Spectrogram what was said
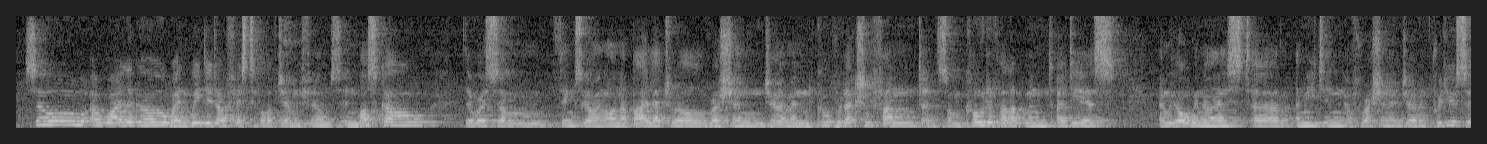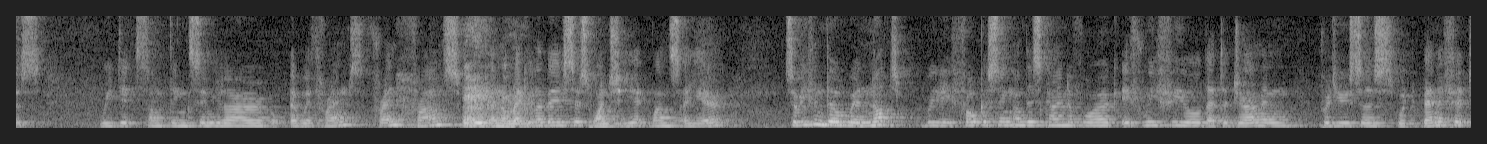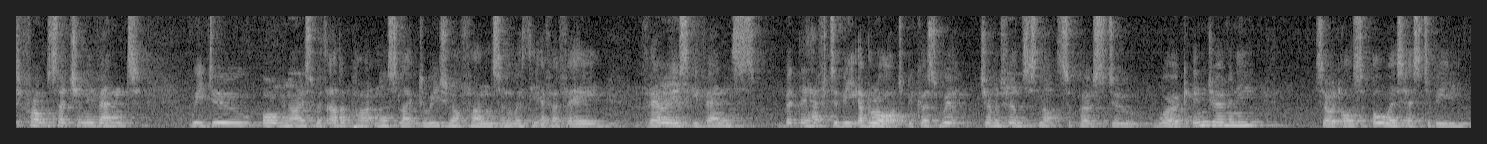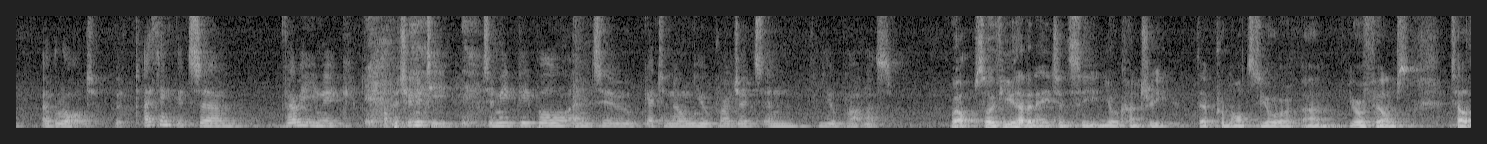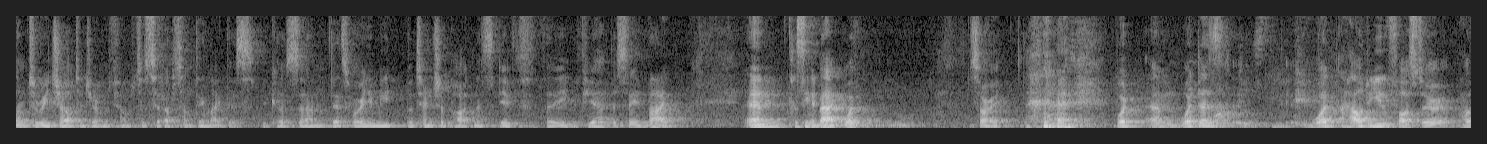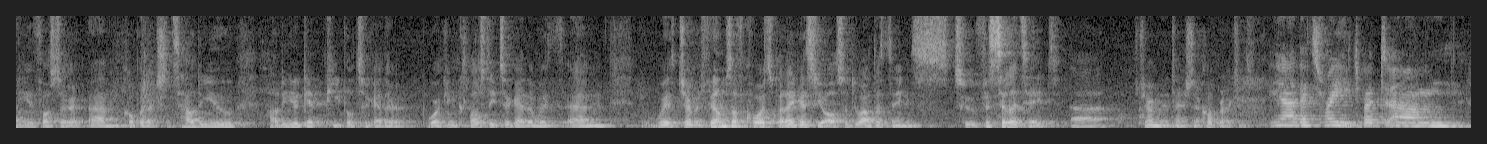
So a while ago, when we did our Festival of German Films in Moscow, there were some things going on, a bilateral Russian-German co-production fund and some co-development ideas, and we organized um, a meeting of Russian and German producers. We did something similar uh, with France. Fran- France. We do it on a regular basis, once a year. Once a year. So even though we're not really focusing on this kind of work, if we feel that the German producers would benefit from such an event, we do organize with other partners like the regional funds and with the FFA various events, but they have to be abroad because German Films is not supposed to work in Germany, so it also always has to be abroad. But I think it's a very unique opportunity to meet people and to get to know new projects and new partners. Well, so if you have an agency in your country that promotes your um, your films, tell them to reach out to German Films to set up something like this because um, that's where you meet potential partners if they if you have the same vibe. Um, Christine Berg, what? Sorry, what um, what does what? How do you foster how do you foster um, co-productions? How do you how do you get people together, working closely together with? Um, with German films, of course, but I guess you also do other things to facilitate uh, German international co-productions. Yeah, that's right. But um,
